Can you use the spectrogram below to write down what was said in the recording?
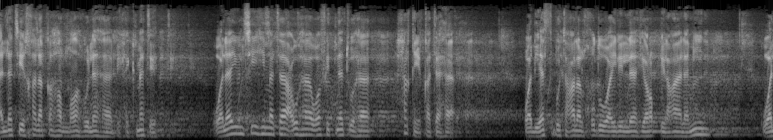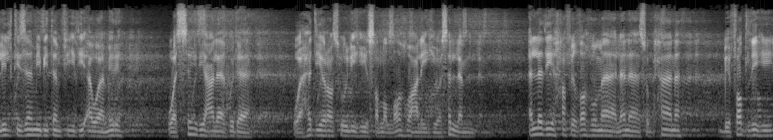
التي خلقها الله لها بحكمته ولا ينسيه متاعها وفتنتها حقيقتها. وليثبت على الخضوع لله رب العالمين والالتزام بتنفيذ أوامره والسير على هداه وهدي رسوله صلى الله عليه وسلم الذي حفظهما لنا سبحانه بفضله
